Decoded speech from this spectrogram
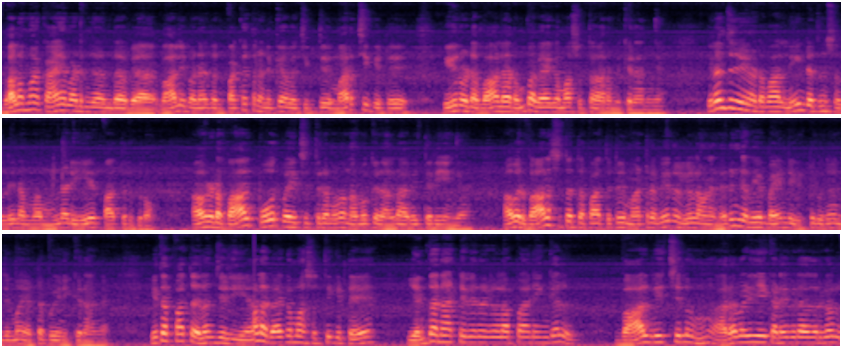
பலமாக காயமடைஞ்ச அந்த வ- வாலிபனை தன் பக்கத்தில் நிற்க வச்சுக்கிட்டு மறைச்சிக்கிட்டு இவரோட வாளை ரொம்ப வேகமாக சுற்ற ஆரம்பிக்கிறாருங்க. இளஞ்செழியனோட வாள் நீண்டதுன்னு சொல்லி நம்ம முன்னாடியே பார்த்துருக்குறோம். அவரோட வாள் போர் பயிற்சி திறமும் நமக்கு நல்லாவே தெரியுங்க. அவர் வால சுத்தத்தை பார்த்துட்டு மற்ற வீரர்கள் அவனை நெருங்கவே பயந்துக்கிட்டு கொஞ்சம் கொஞ்சமாக எட்ட போய் நிற்கிறாங்க இதை பார்த்த இளஞ்செழியன் வாழை வேகமாக சுற்றிக்கிட்டு எந்த நாட்டு வீரர்களப்பா நீங்கள்? வாள் வீச்சிலும் அறவழியை கடைவிடாதவர்கள்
